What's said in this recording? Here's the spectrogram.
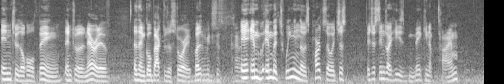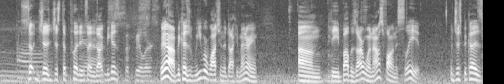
into the whole thing, into the narrative, and then go back to the story. But It makes just kind of. in, in, in between those parts though it just it just seems like he's making up time Mm. so just just to put inside the doc because it's a filler. yeah because we were watching the documentary um the Bob Lazar one I was falling asleep just because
